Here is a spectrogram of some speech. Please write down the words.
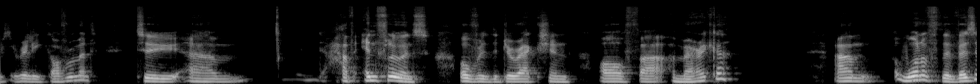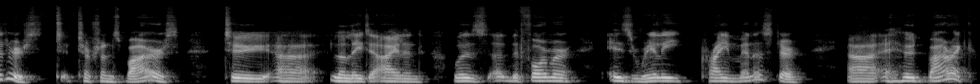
Israeli government, to um, have influence over the direction of uh, America? Um, one of the visitors to, to transpires to uh, Lolita Island was uh, the former Israeli Prime Minister, uh, Ehud Barak.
